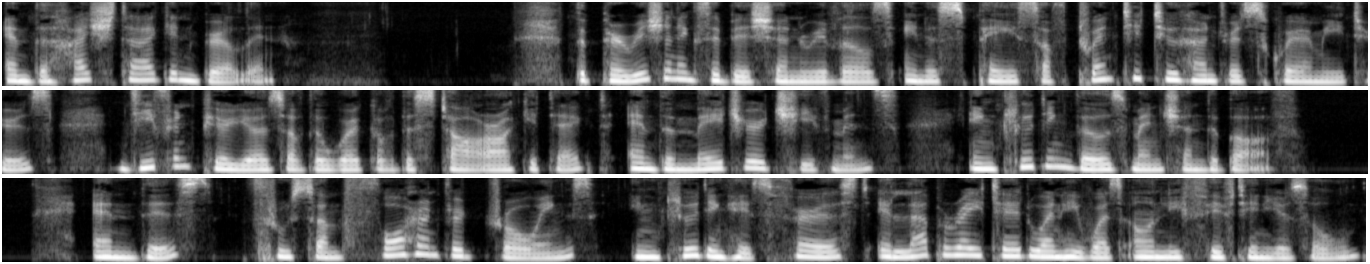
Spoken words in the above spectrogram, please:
and the Reichstag in Berlin. The Parisian exhibition reveals in a space of 2,200 square meters different periods of the work of the star architect and the major achievements, including those mentioned above and this through some 400 drawings, including his first, elaborated when he was only 15 years old,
